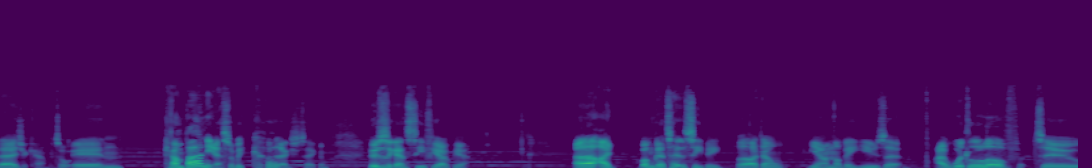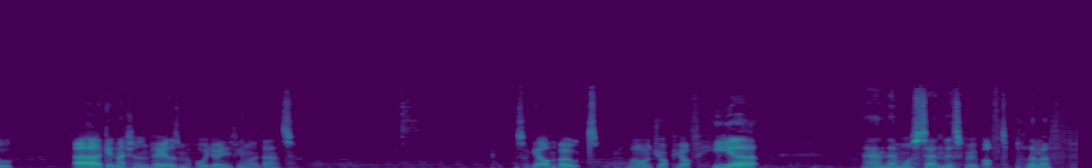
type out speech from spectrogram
There's your capital in Campania, so we could actually take them. Who's this against? Ethiopia. Uh, I, I'm going to take the CB, but I don't, you know, I'm not going to use it. I would love to uh, get national imperialism before we do anything like that. So get on the boat. We'll drop you off here, and then we'll send this group off to Plymouth.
